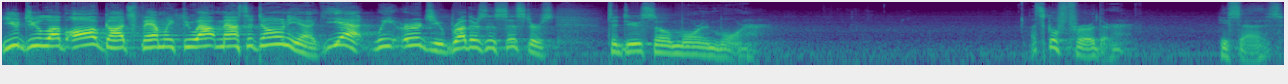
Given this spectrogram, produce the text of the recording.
you do love all God's family throughout Macedonia. Yet, we urge you, brothers and sisters, to do so more and more. Let's go further, he says.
